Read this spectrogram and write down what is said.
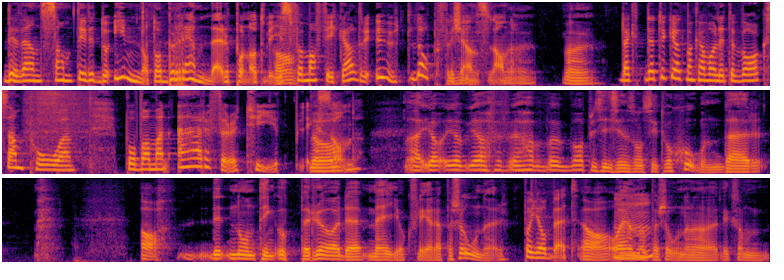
det vänds samtidigt då inåt och bränner på något vis, Ja. för man fick aldrig utlopp för känslan. Nej, nej. Där, där tycker jag att man kan vara lite vaksam på, på vad man är för typ. Liksom. Ja. Nej, jag, jag, jag, jag var precis i en sån situation där ja, det, någonting upprörde mig och flera personer. På jobbet. Ja, och en av personerna liksom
